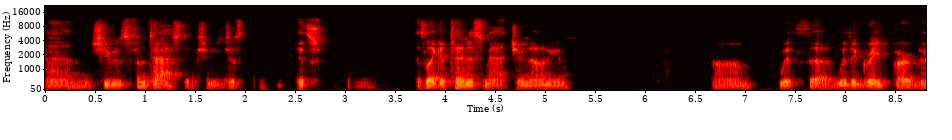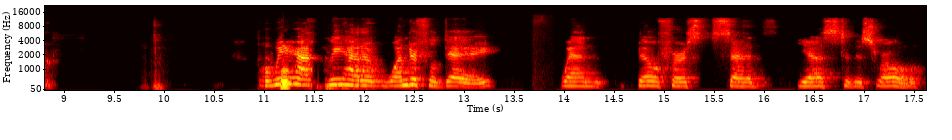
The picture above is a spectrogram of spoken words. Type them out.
And she was fantastic. She was just it's it's like a tennis match you know you um, with uh, with a great partner Well, we had we had a wonderful day when Bill first said yes to this role,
